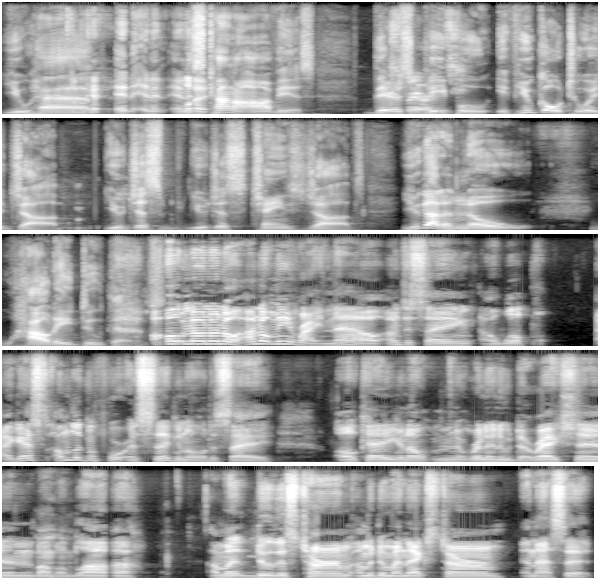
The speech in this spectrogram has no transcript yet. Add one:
you have okay. and and, and it's kind of obvious. There's Experience. people. If you go to a job, you just you just change jobs. You got to mm-hmm. know how they do things. Oh no no no! I don't mean right now. I'm just saying. Uh, well, I guess I'm looking for a signal to say, okay, you know, mm, we're in a new direction. Blah mm-hmm. blah blah. I'm gonna do this term. I'm gonna do my next term, and that's it.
